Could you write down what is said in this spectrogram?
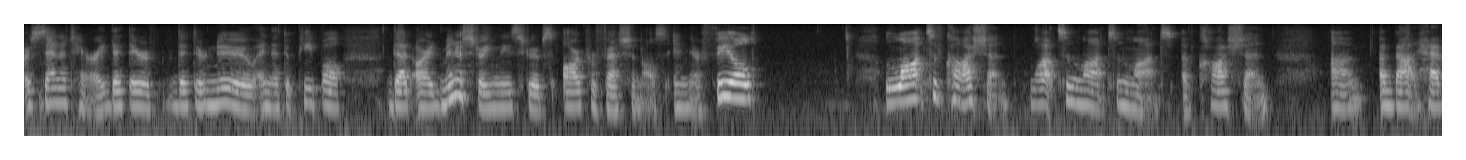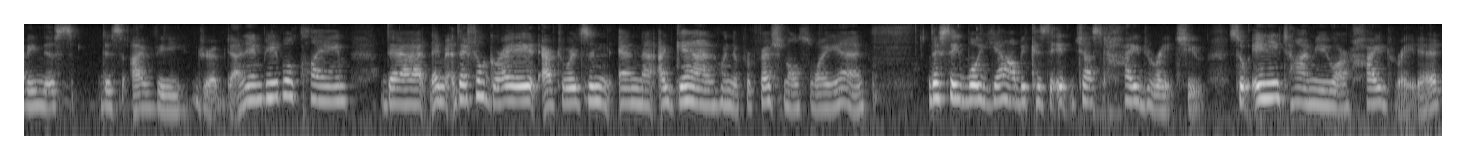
are sanitary, that they're that they're new, and that the people that are administering these strips are professionals in their field. Lots of caution, lots and lots and lots of caution um, about having this this IV drip done. And people claim that they, they feel great afterwards. And, and again, when the professionals weigh in, they say, well, yeah, because it just hydrates you. So anytime you are hydrated,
